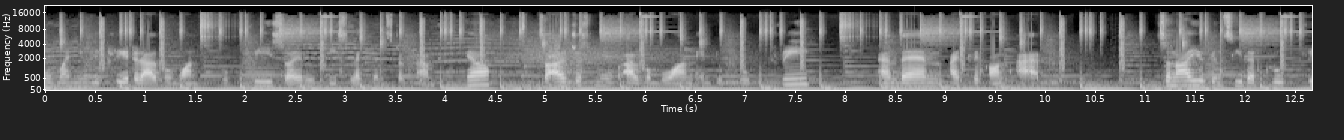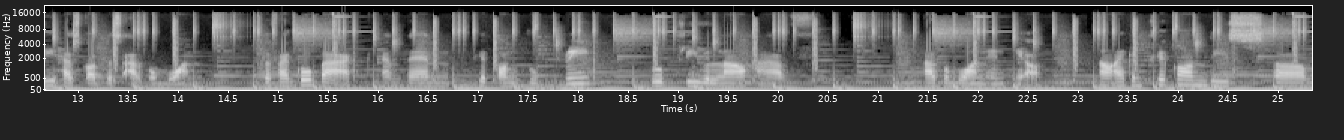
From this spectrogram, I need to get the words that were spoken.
move my newly created album 1 to group 3 so I'll deselect Instagram. Here so I'll just move album 1 into group 3 and then I click on add. So now you can see that group 3 has got this album 1 so if I go back and then click on group 3 group 3 will now have album 1 in here. Now I can click on these um,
